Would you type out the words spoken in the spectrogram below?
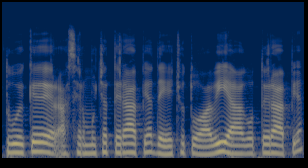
Tuve que hacer mucha terapia, de hecho todavía hago terapia,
